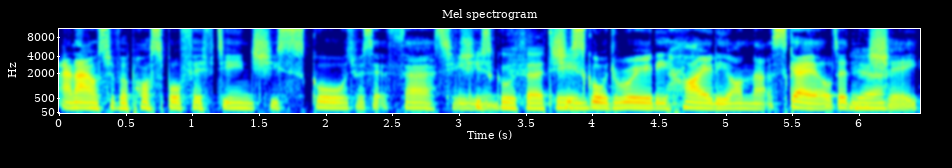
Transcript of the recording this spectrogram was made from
And out of a possible 15, she scored, was it 13? She scored 13. She scored really highly on that scale, didn't Yeah. she?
